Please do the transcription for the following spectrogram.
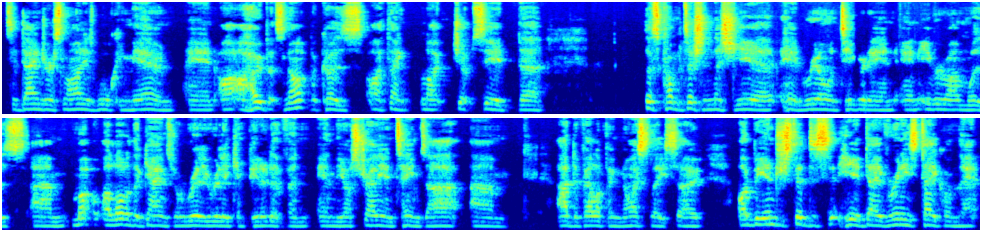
it's a dangerous line he's walking there, and and I, I hope it's not because I think, like Jip said, the this competition this year had real integrity and, and everyone was um, a lot of the games were really really competitive and, and the Australian teams are um, are developing nicely so I'd be interested to hear Dave Rennie's take on that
